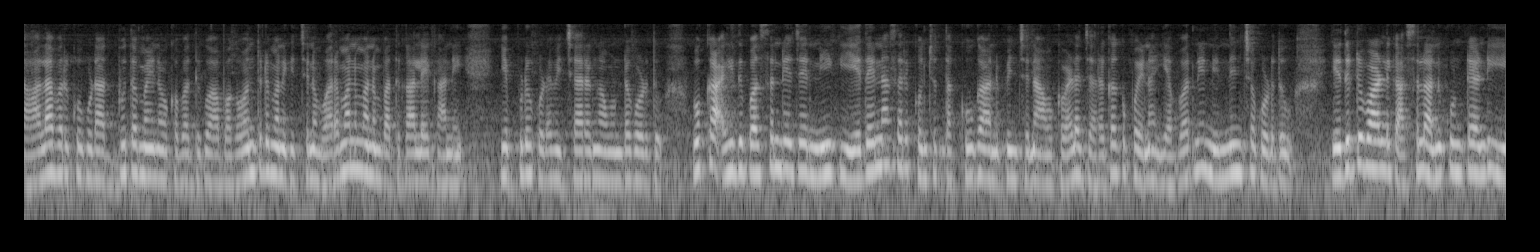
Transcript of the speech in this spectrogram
చాలా వరకు కూడా అద్భుతమైన ఒక బతుకు. ఆ భగవంతుడు మనకి ఇచ్చిన వరమని మనం బతకాలే కానీ ఎప్పుడూ కూడా విచారంగా ఉండకూడదు. ఒక ఐదు పర్సెంటేజే నీకు ఏదైనా సరే కొంచెం తక్కువగా అనిపించినా ఒకవేళ జరగకపోయినా ఎవరిని నిందించకూడదు. ఎదుటి వాళ్ళకి అసలు అనుకుంటే అండి ఈ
